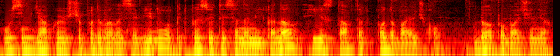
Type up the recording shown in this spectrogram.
Усім дякую, що подивилися відео. Підписуйтеся на мій канал і ставте вподобайочку. До побачення!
